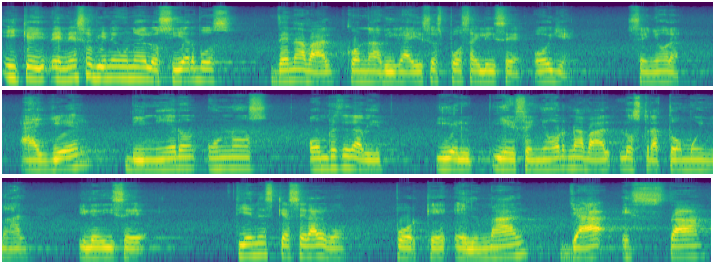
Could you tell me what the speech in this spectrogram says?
y que en eso viene uno de los siervos de Nabal con Abigail, su esposa, y le dice, oye, señora, ayer vinieron unos hombres de David y el, y el señor Nabal los trató muy mal. Y le dice, tienes que hacer algo porque el mal ya está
